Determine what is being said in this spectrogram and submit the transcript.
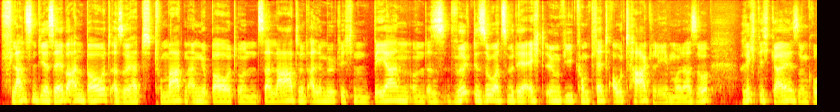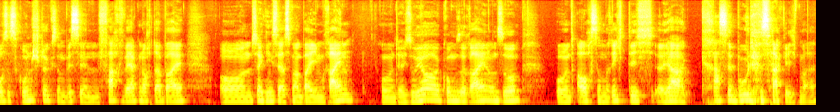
Pflanzen, die er selber anbaut. Also er hat Tomaten angebaut und Salate und alle möglichen Beeren und es wirkte so, als würde er echt irgendwie komplett autark leben oder so. Richtig geil, so ein großes Grundstück, so ein bisschen Fachwerk noch dabei. Und dann ging es erstmal bei ihm rein und er so, ja, kommen Sie rein und so. Und auch so eine richtig, äh, ja, krasse Bude, sag ich mal.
